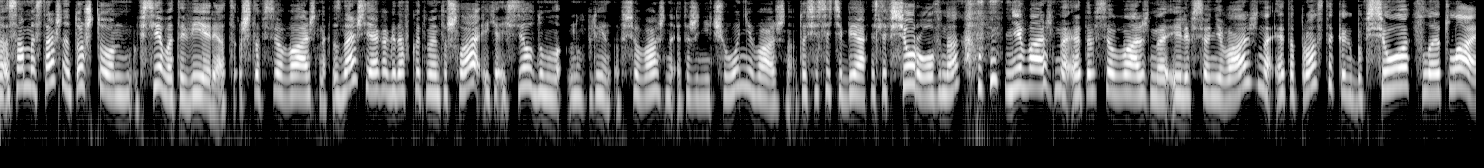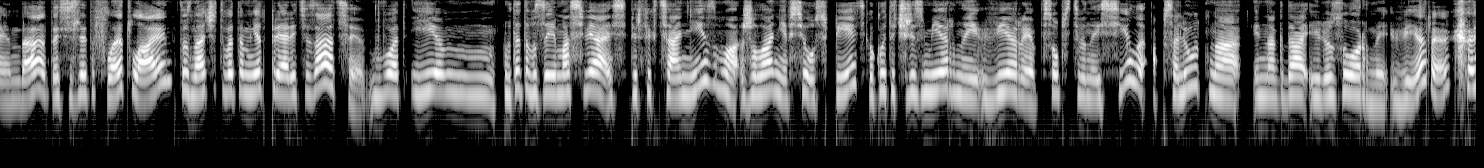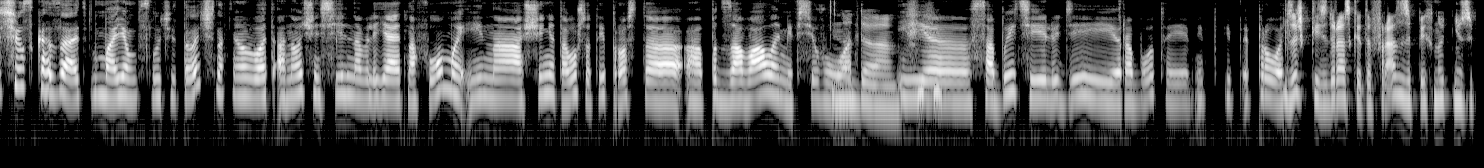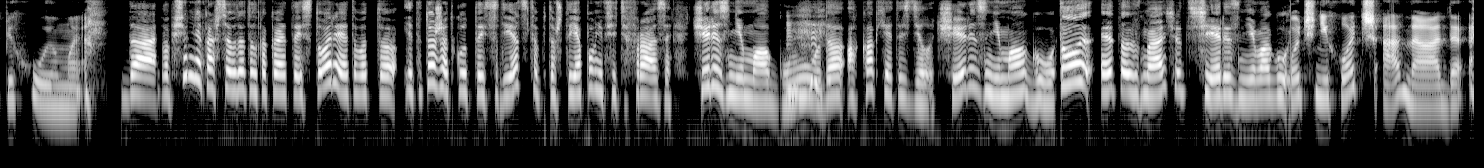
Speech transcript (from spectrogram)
Самое страшное то, что все в это верят, что все важно. Знаешь, я когда в какой-то момент ушла, я сидела, думала, ну блин, все важно, это же ничего не важно. То есть если тебе, если все ровно, не важно, это все важно или все не важно, это просто как бы все flat line, да, то есть если это flat line, то значит в этом нет приоритизации. Вот, и вот эта взаимосвязь перфекционизма, желание все успеть, какой-то чрезмерной веры в собственные силы абсолютно иногда и иллюзорной веры, хочу сказать, в моем случае точно, вот, оно очень сильно влияет на фомы и на ощущение того, что ты просто а, под завалами всего. Ну, да. И э, событий, и людей, и работы, и, и, и прочее. Знаешь, какая дурацкая эта фраза «запихнуть незапихуемое». Да, вообще, мне кажется, вот эта какая-то история, это вот, э, это тоже откуда-то из детства, потому что я помню все эти фразы «через не могу», да, а как я это сделаю? «Через не могу». Что это значит «через не могу»? Хочешь, не хочешь, а надо.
